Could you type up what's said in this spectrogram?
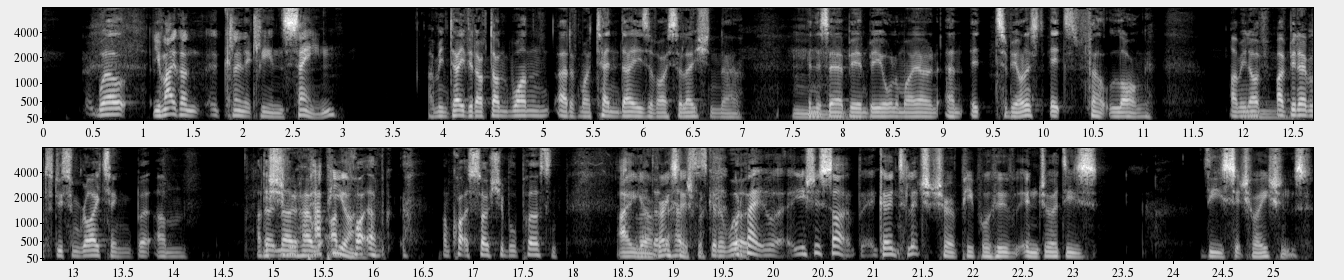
well you might have gone uh, clinically insane. I mean, David, I've done one out of my 10 days of isolation now in this hmm. Airbnb all on my own. And it, to be honest, it's felt long. I mean, I've hmm. I've been able to do some writing, but um, I don't know how. I'm quite, I'm, I'm quite a sociable person. Oh, you're very social. What about you? Should start going to literature of people who've enjoyed these these situations.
